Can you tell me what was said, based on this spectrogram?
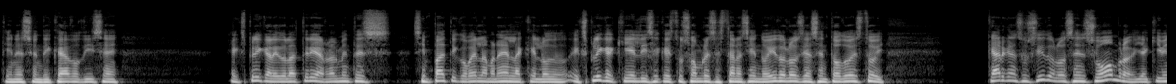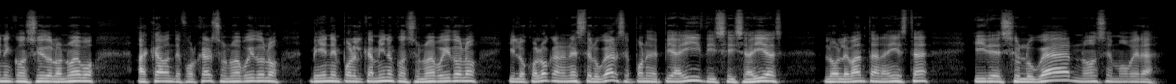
tiene eso indicado, dice, explica la idolatría. Realmente es simpático ver la manera en la que lo explica aquí. Él dice que estos hombres están haciendo ídolos y hacen todo esto y cargan sus ídolos en su hombro y aquí vienen con su ídolo nuevo acaban de forjar su nuevo ídolo, vienen por el camino con su nuevo ídolo y lo colocan en este lugar, se pone de pie ahí, dice Isaías, lo levantan, ahí está, y de su lugar no se moverá.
